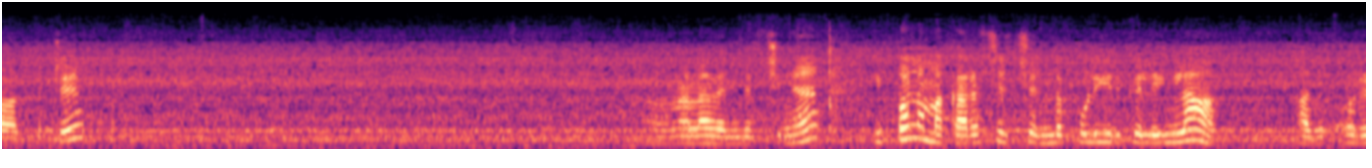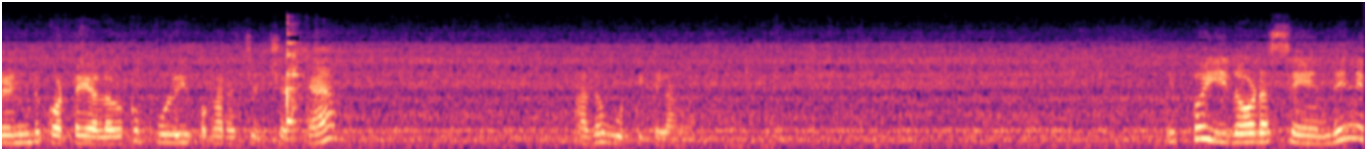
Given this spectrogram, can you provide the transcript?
பார்த்துட்டு நல்லா வெந்துருச்சுங்க. இப்போ நம்ம கரைச்சி வச்சுருந்த புளி இருக்கு இல்லைங்களா? அது ஒரு ரெண்டு கொட்டை அளவுக்கு புளி இப்போ கரைச்சி வச்சிருக்கேன். அதை ஊற்றிக்கலாங்க இப்போ இதோட சேர்ந்து நீ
